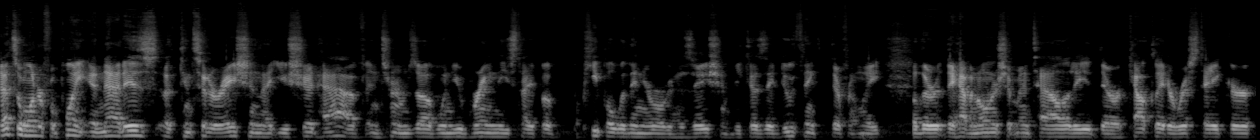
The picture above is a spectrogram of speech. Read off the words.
That's a wonderful point, and that is a consideration that you should have in terms of when you bring these type of people within your organization because they do think differently. They're, they have an ownership mentality. They're a calculator risk taker.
